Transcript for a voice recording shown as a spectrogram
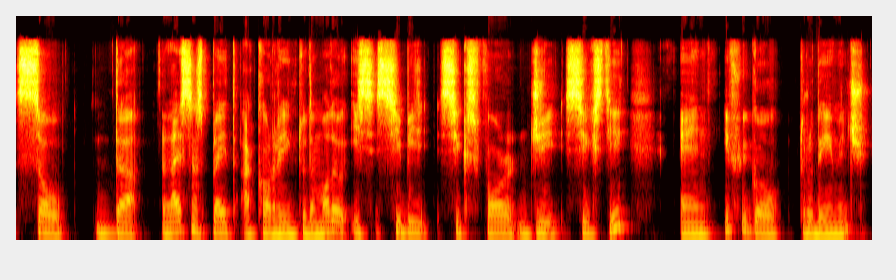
So the license plate according to the model is CB64G60. And if we go through the image,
